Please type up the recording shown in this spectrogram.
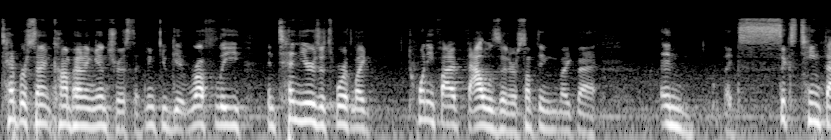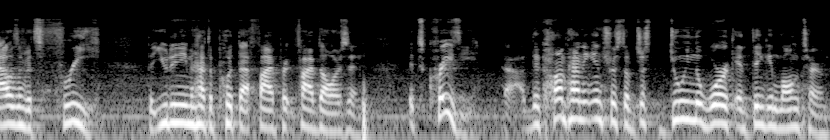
10% compounding interest, I think you get roughly, in 10 years, it's worth like 25,000 or something like that. And like 16,000 of it's free that you didn't even have to put that 5, $5 in. It's crazy. Uh, the compounding interest of just doing the work and thinking long term.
